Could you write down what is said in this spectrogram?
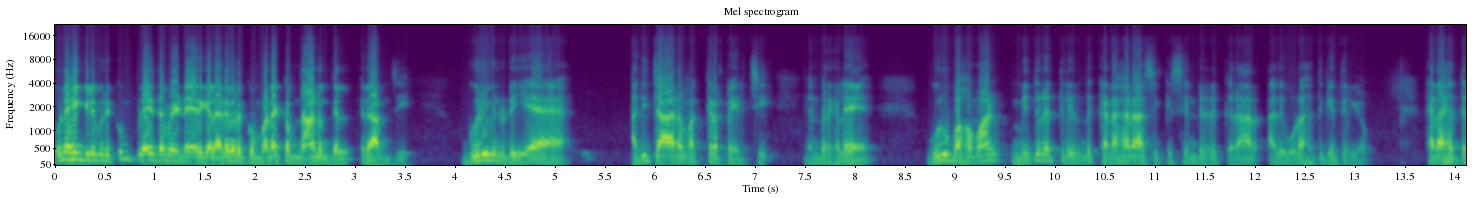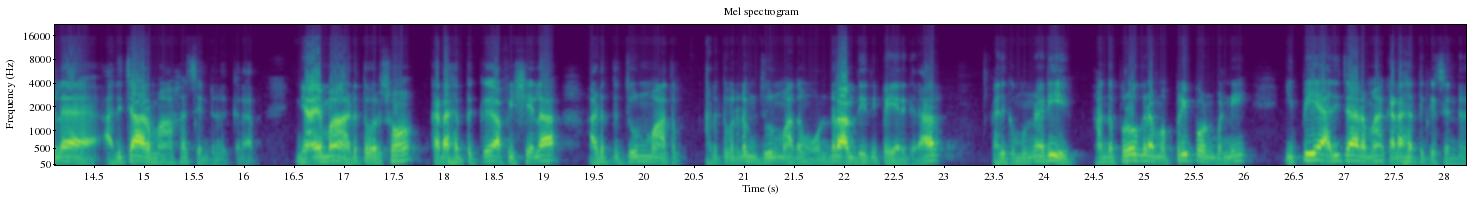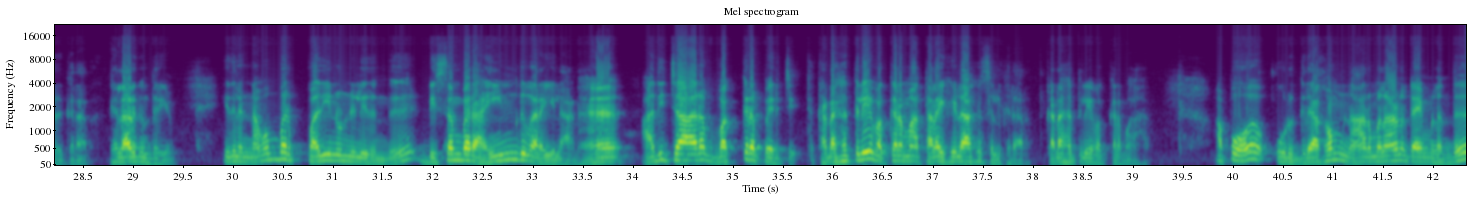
உலகெங்கிலும் இருக்கும். பிளே தமிழ் நேயர்கள் அனைவருக்கும் வணக்கம். நான் உங்கள் ராம்ஜி. குருவினுடைய அதிச்சார வக்கர பயிற்சி. நண்பர்களே குரு பகவான் மிதுனத்திலிருந்து கடகராசிக்கு சென்றிருக்கிறார். அது உலகத்துக்கே தெரியும். கடகத்தில் அதிச்சாரமாக சென்றிருக்கிறார். நியாயமாக அடுத்த வருஷம் கடகத்துக்கு அஃபிஷியலாக அடுத்த ஜூன் மாதம். அடுத்த வருடம் ஜூன் மாதம் ஒன்றாம் தேதி பெயர்கிறார். அதுக்கு முன்னாடி அந்த ப்ரோக்ராமை ப்ரீபோன் பண்ணி இப்பயே அதிச்சாரமாக கடகத்துக்கு சென்றிருக்கிறார். எல்லாருக்கும் தெரியும். இதில் நவம்பர் பதினொன்னிலிருந்து டிசம்பர் ஐந்து வரையிலான அதிச்சார வக்கர பயிற்சி. கடகத்திலே வக்கரமாக தலைகீழாக செல்கிறார். கடகத்திலே வக்கரமாக. அப்போது ஒரு கிரகம் நார்மலான டைம்லேருந்து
